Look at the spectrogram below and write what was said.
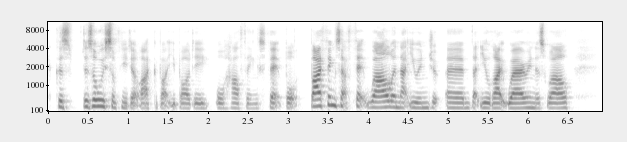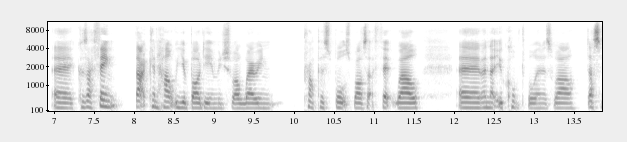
because there's always something you don't like about your body or how things fit. But buy things that fit well and that you enjoy, um, that you like wearing as well, because uh, I think that can help with your body image as well. Wearing proper sports bras that fit well um, and that you're comfortable in as well. That's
